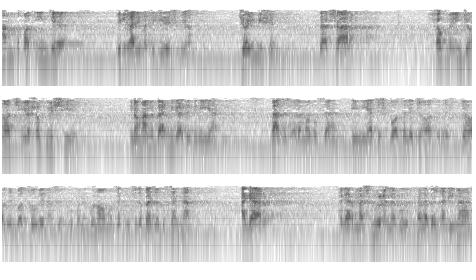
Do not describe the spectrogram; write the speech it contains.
هم بخواد این که یک غنیمت گیرش بیاد. جایی میشه. در شهر. حکم این جهاد چیه؟ حکمش چیه؟ اینا همه برمیگرده به نیت. بعض از علما گفتن این نیتش باطل جهادش جهادش با توبه نصوح بکنه گناه مرتکب شده بعضی گفتن نه. اگر اگر مشروع نبود طلب غنیمت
